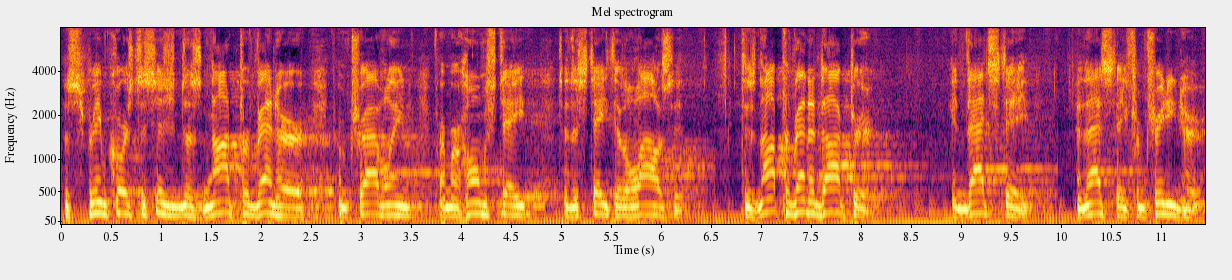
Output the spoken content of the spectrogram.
The Supreme Court's decision does not prevent her from traveling from her home state to the state that allows it. It does not prevent a doctor in that state, in that state, from treating her.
